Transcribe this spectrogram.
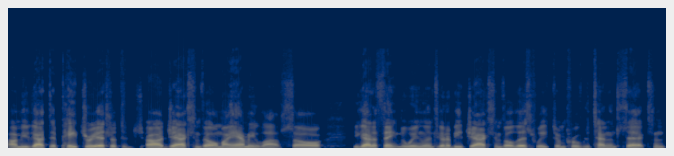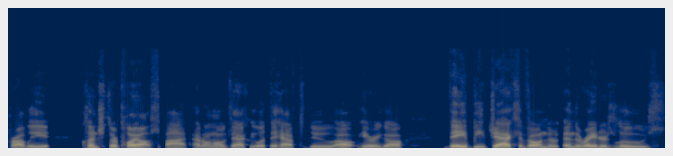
Um, you got the Patriots with the uh, Jacksonville, Miami left. So you got to think New England's going to beat Jacksonville this week to improve to ten and six and probably clinch their playoff spot. I don't know exactly what they have to do. Oh, here we go. They beat Jacksonville and the, and the Raiders lose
